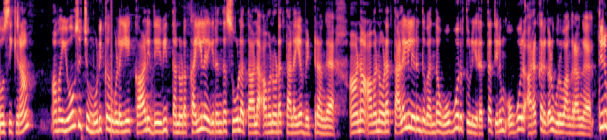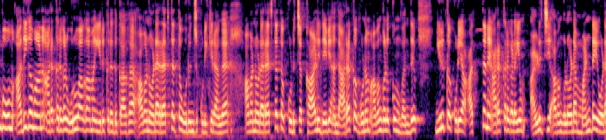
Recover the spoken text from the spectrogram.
யோசிக்கிறான். அவன் யோசிச்சு முடிக்கங்குள்ளேயே காளி தேவி தன்னோட கையில் இருந்த சூலத்தால் அவனோட தலையை வெட்டுறாங்க. ஆனால் அவனோட தலையிலிருந்து வந்த ஒவ்வொரு துளி ரத்தத்திலும் ஒவ்வொரு அரக்கர்கள் உருவாங்குறாங்க. திரும்பவும் அதிகமான அரக்கர்கள் உருவாகாமல் இருக்கிறதுக்காக அவனோட ரத்தத்தை உறிஞ்சு குடிக்கிறாங்க. அவனோட ரத்தத்தை குடித்த காளி தேவி அந்த அரக்க குணம் அவங்களுக்கும் வந்து இருக்கக்கூடிய அத்தனை அரக்கர்களையும் அழித்து அவங்களோட மண்டையோட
